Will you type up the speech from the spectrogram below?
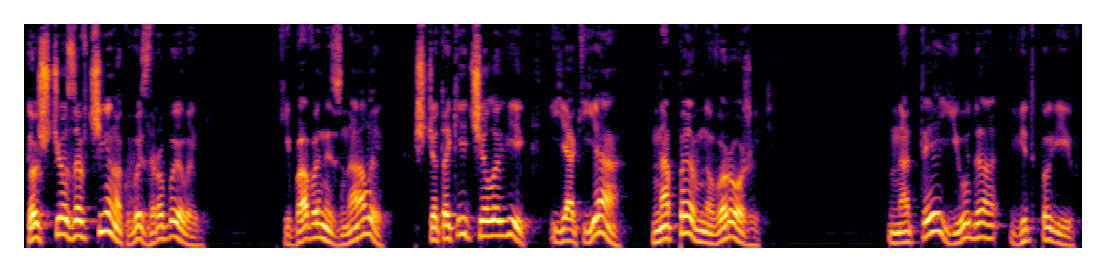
То що за вчинок ви зробили? Хіба ви не знали, що такий чоловік, як я, напевно, ворожить? На те Юда відповів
